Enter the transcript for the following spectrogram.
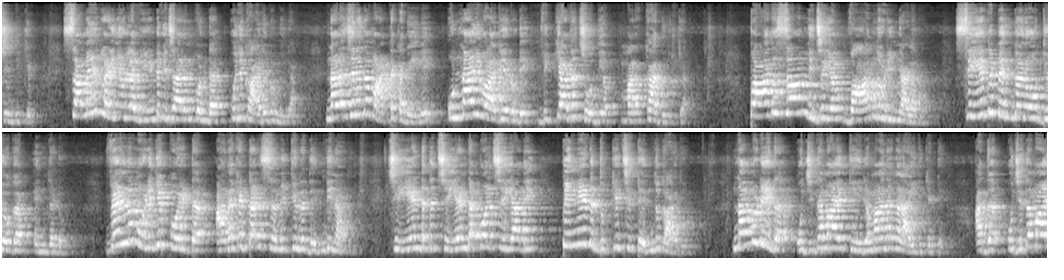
ചിന്തിക്കും. സമയം കഴിഞ്ഞുള്ള വീണ്ടും വിചാരം കൊണ്ട് ഒരു കാര്യവുമില്ല. നളചരിത മാട്ടക്കഥയിലെ ഉണ്ണായി വാര്യരുടെ വിഖ്യാത ചോദ്യം മറക്കാതിരിക്കാം. പാദസാം വിജയം വാർന്നൊഴിഞ്ഞളവും സേതു ബന്ധനോദ്യോഗം എന്തടും? വെള്ളം ഒഴുകിപ്പോയിട്ട് അണകെട്ടാൻ ശ്രമിക്കുന്നത് എന്തിനാണ് ചെയ്യേണ്ടത് ചെയ്യേണ്ടപ്പോൾ ചെയ്യാതെ പിന്നീട് ദുഃഖിച്ചിട്ട് എന്തു കാര്യം? നമ്മുടേത് ഉചിതമായ തീരുമാനങ്ങളായിരിക്കട്ടെ. അത് ഉചിതമായ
